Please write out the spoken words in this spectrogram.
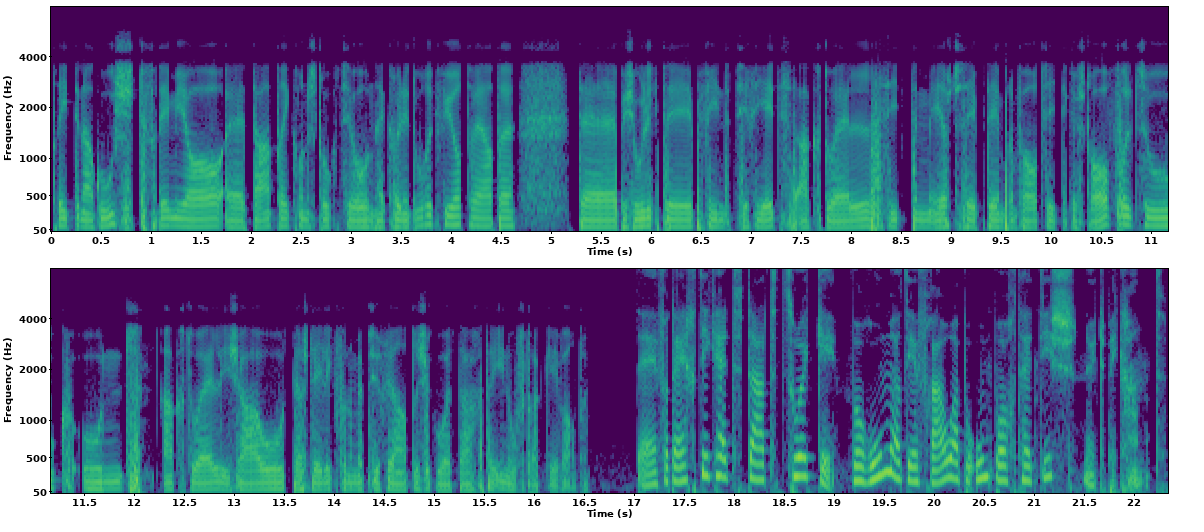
3. August von dem Jahr eine Tatrekonstruktion hat durchgeführt werden. Der Beschuldigte befindet sich jetzt aktuell seit dem 1. September im vorzeitigen Strafvollzug und aktuell ist auch die Erstellung von einem psychiatrischen Gutachten in Auftrag gegeben worden. Der Verdächtige hat dort zugegeben. Warum er die Frau aber umgebracht hat, ist nicht bekannt.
